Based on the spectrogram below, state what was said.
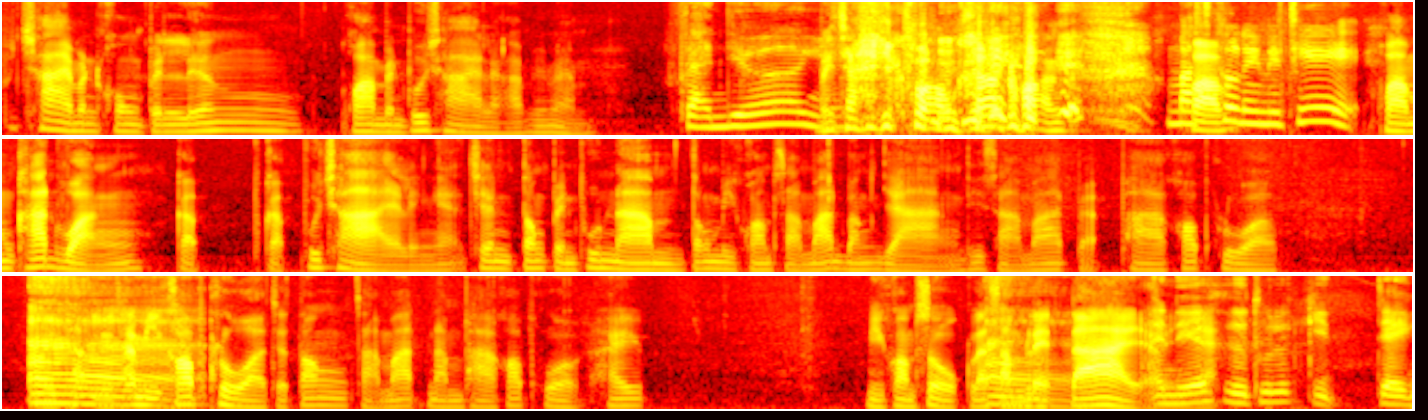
ผู้ชายมันคงเป็นเรื่องความเป็นผู้ชายแหละครับพี่แหม่มแฟนเยอะอย่างไม่เงี้ยใช่ความคาดหวัง masculinity ความคาดหวังกับกับผู้ชายอะไรเงี้ย เช่นต้องเป็นผู้นำต้องมีความสามารถบางอย่างที่สามารถแบบพาครอบครัว หรือถ้าหรือถ้ามีครอบครัวจะต้องสามารถนำพาครอบครัวให้มีความสุขและสำเร็จได้อะไรอันนี้เงี้ยคือธุรกิจเจ๊ง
